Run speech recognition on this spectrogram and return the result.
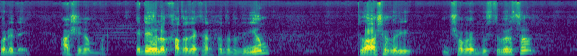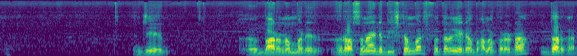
করে দেয়, আশি নম্বর। এটাই হলো খাতা দেখার সাধারণত নিয়ম। তো আশা করি সবাই বুঝতে পেরেছ? যে বারো নম্বরের রচনা, এটা বিশ নম্বর, সুতরাং এটা ভালো করাটা দরকার।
